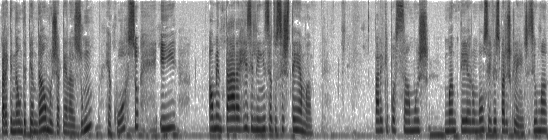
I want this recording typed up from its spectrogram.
para que não dependamos de apenas um recurso e aumentar a resiliência do sistema, para que possamos manter um bom serviço para os clientes. E uma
